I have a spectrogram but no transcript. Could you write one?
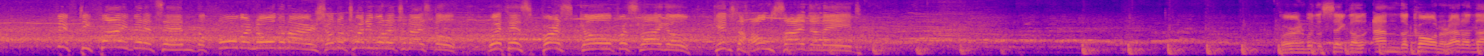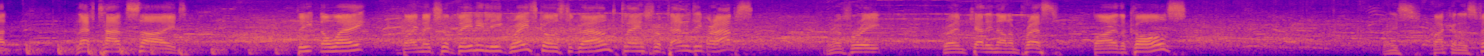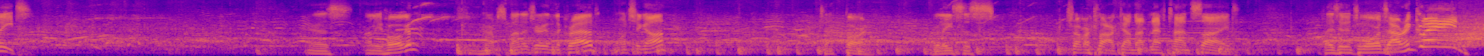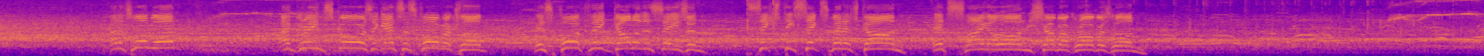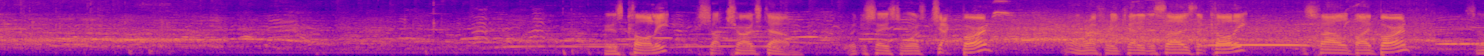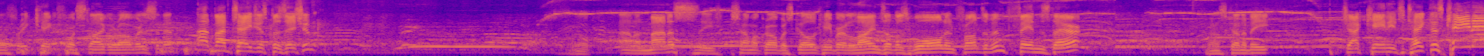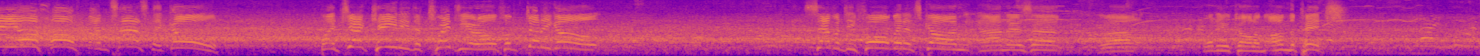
55 minutes in, the former Northern Irish under-21 international with his first goal for Sligo gives the home side the lead. Byrne with the signal and the corner out on that left-hand side. Beaten away by Mitchell Beeney. Lee Grace goes to ground, claims for a penalty perhaps. referee Graham Kelly not impressed by the calls. Grace back on his feet. There's Ollie Horgan, Harps manager in the crowd, watching on. Jack Byrne releases Trevor Clarke down that left-hand side. Plays it in towards Aaron Greene! And it's 1-1. And Greene scores against his former club. His fourth league goal of the season. 66 minutes gone. It's Sligo 1, Shamrock Rovers 1. Here's Cawley, shot charged down. Ricochets towards Jack Byrne. And referee Kelly decides that Cawley is fouled by Byrne. So a free kick for Sligo Rovers in an advantageous position. So Alan Mannus, the Shamrock Rovers goalkeeper, lines up his wall in front of him. Finn's there. That's going to be Jack Keaney to take this. Keaney! Oh, oh fantastic goal by Jack Keaney, the 20-year-old from Donegal. 74 minutes gone, and there's a, well, what do you call him, on the pitch.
